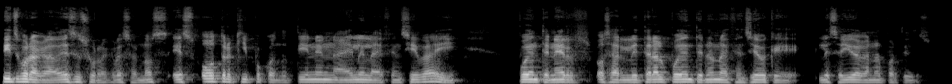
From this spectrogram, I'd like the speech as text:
Pittsburgh agradece su regreso, ¿no? Es otro equipo cuando tienen a él en la defensiva y pueden tener, o sea, literal pueden tener una defensiva que les ayude a ganar partidos.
